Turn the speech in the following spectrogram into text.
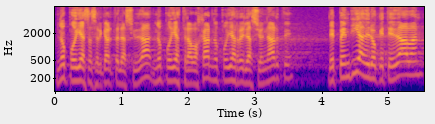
No podías acercarte a la ciudad, no podías trabajar, no podías relacionarte, dependías de lo que te daban,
